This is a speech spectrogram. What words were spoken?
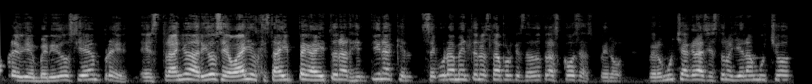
hombre, bienvenido siempre. Extraño a Darío Ceballos, que está ahí pegadito en Argentina, que seguramente no está porque está en otras cosas, pero, pero muchas gracias. Esto nos llena mucho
